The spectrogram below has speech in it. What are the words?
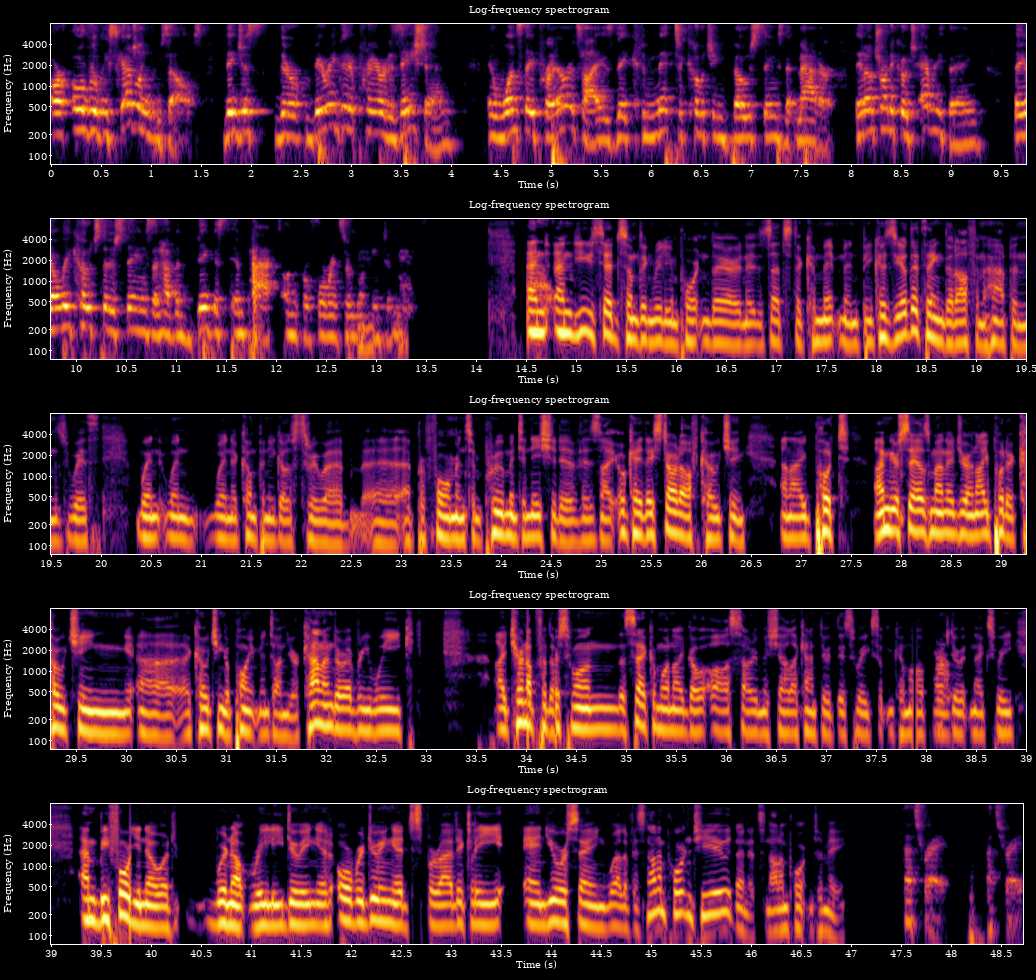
are overly scheduling themselves. They just, they're very good at prioritization. And once they prioritize, they commit to coaching those things that matter. They don't try to coach everything. They only coach those things that have the biggest impact on the performance they're Mm. looking to move. And and you said something really important there, and it's that's the commitment. Because the other thing that often happens with when when when a company goes through a a, a performance improvement initiative is like, okay, they start off coaching, and I put I'm your sales manager, and I put a coaching uh, a coaching appointment on your calendar every week. I turn up for the first one. The second one, I go, oh, sorry, Michelle, I can't do it this week. Something come up. We'll do it next week. And before you know it, we're not really doing it, or we're doing it sporadically. And you're saying, well, if it's not important to you, then it's not important to me. that's right. That's right.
